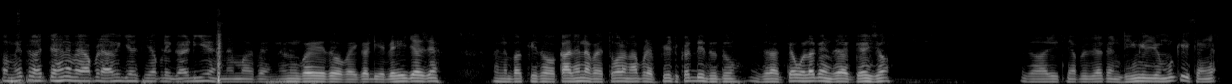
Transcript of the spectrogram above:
તો મિત્રો, અત્યારે ને ભાઈ આપણે આવી ગયા છીએ આપણી ગાડીએ અને અમારા ભાઈ નાનુભાઈ તો ભાઈ ગાડીએ બેસી ગયા છે. અને બાકી તો કાલે ને ભાઈ તોરણ આપણે ફિટ કરી દીધું હતું. જરાક કેવું લાગે ને જરાક કહેજો. આ રીતની આપણે બે ત્રણ ઢીંગલીઓ મૂકી છે અહીંયા.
